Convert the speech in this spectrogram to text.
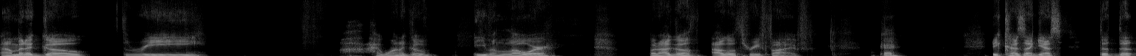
I'm going to go three. I want to go even lower, but I'll go. I'll go three five Okay. because I guess the the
